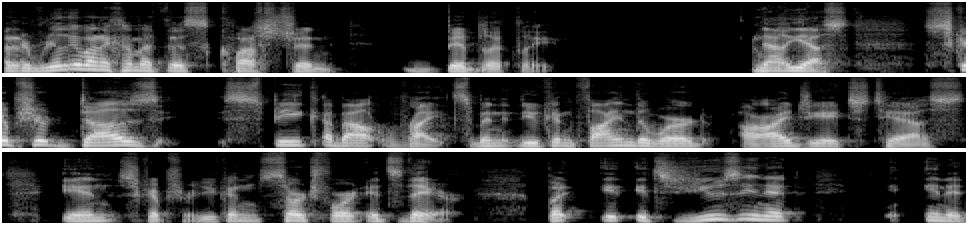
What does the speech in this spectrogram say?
But I really want to come at this question biblically. Now, yes, Scripture does speak about rights. I mean, you can find the word R I G H T S in Scripture. You can search for it; it's there. But it, it's using it in a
